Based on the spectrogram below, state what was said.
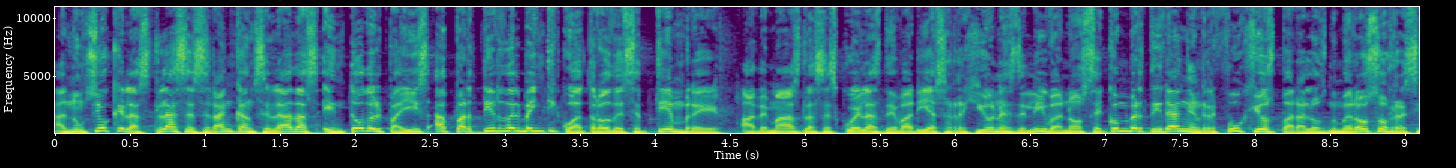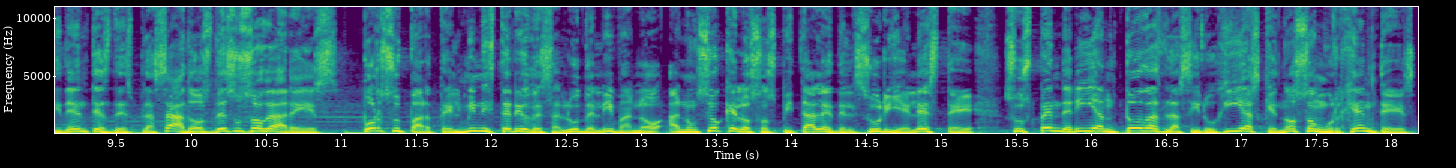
anunció que las clases serán canceladas en todo el país a partir del 24 de septiembre. Además, las escuelas de varias regiones del Líbano se convertirán en refugios para los numerosos residentes desplazados de sus hogares por su parte, el Ministerio de Salud del Líbano anunció que los hospitales del sur y el este suspenderían todas las cirugías que no son urgentes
